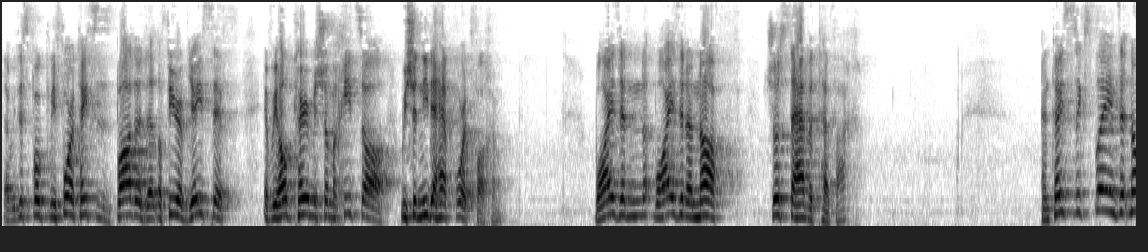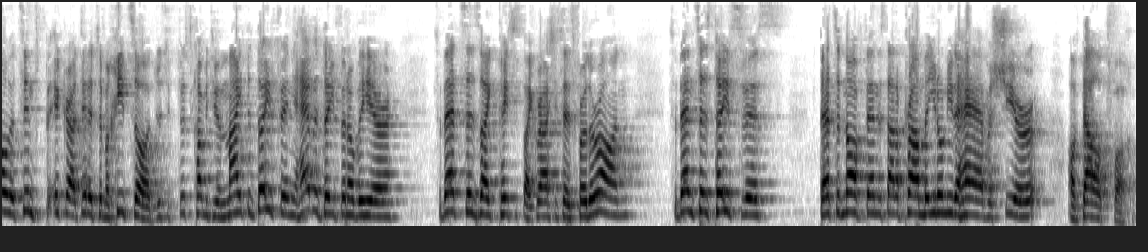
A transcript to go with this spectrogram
that we just spoke before, Taisvis is bothered that the fear of Yosef, if we hold Kair Misham Mechitza, we should need to have four tefachim. Why is it, why is it enough just to have a tefach? And Taisus explains that no, that since Ikra did it to Mechitza, just, just coming to might the doifin, you have a doifin over here. So that says like Taisus, like Rashi says further on. So then says Taisvis, that's enough, then it's not a problem that you don't need to have a shear of Dalit Tvachim.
